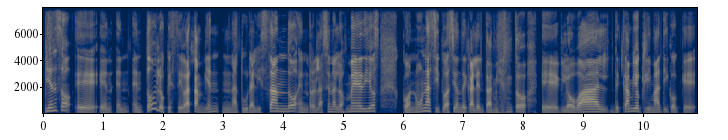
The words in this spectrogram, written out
Pienso en, en todo lo que se va también naturalizando en relación a los medios con una situación de calentamiento eh, global, de cambio climático que,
